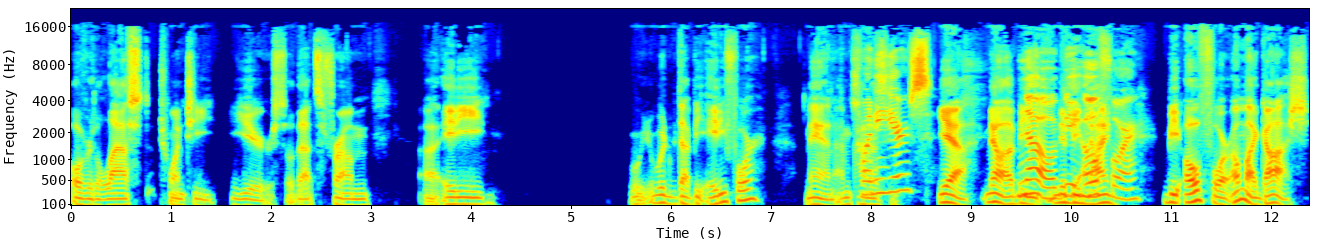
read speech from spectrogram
over the last 20 years. So that's from uh, 80 would that be 84 man i'm kind 20 of years? yeah. No it'd be, no, it'd be, nine- 04. be 04 oh my gosh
